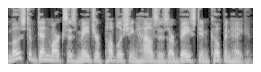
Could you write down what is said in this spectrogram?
Most of Denmark's major publishing houses are based in Copenhagen.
